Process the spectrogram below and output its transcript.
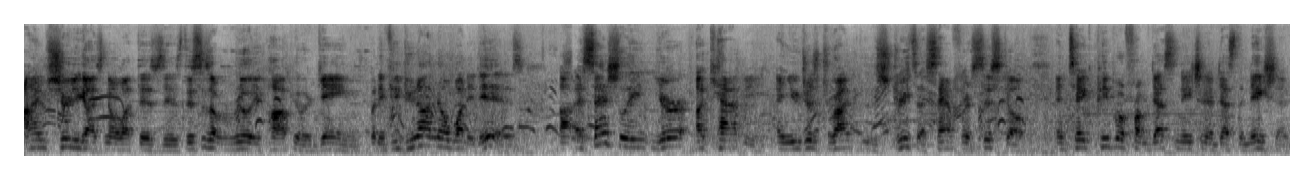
I'm sure you guys know what this is. This is a really popular game, but if you do not know what it is, uh, essentially, you're a cabbie and you just drive through the streets of San Francisco and take people from destination to destination.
